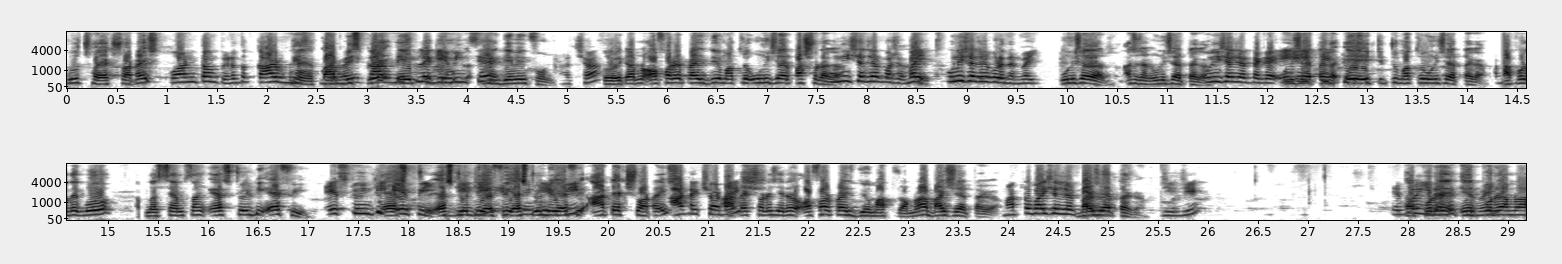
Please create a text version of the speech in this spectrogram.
টু ছয় একশো আঠাইশ। কোয়ান্টাম টু এটা তো curve curve display gaming set gaming phone আচ্ছা। তো এটা আমরা অফারের প্রাইস দিয়ে মাত্র উনিশ হাজার পাঁচশো টাকা। উনিশ হাজার পাঁচশো। ভাই উনিশ হাজার করে দেন ভাই। উনিশ হাজার। আচ্ছা জান উনিশ হাজার টাকা। উনিশ হাজার টাকা এই উনিশ হাজার টাকা এ এইটটি টু মাত্র উনিশ হাজার টাকা। তারপর দেখব আপনার Samsung S twenty FE S twenty FE S twenty FE S twenty FE আট একশো আঠাইশ। আট একশো আট আঠাইশ এটার অফার প্রাইস দিও মাত্র আমরা বাইশ হাজার টাকা। মাত্র বাইশ হাজার বাইশ হাজার টাকা। জি জি। তারপরে? এরপরে আমরা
